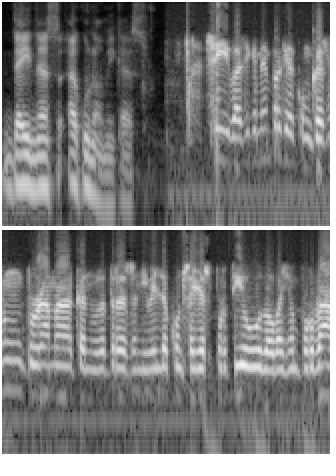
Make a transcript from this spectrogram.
d'eines econòmiques. Sí, bàsicament perquè com que és un programa que nosaltres a nivell de Consell Esportiu del Baix Empordà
